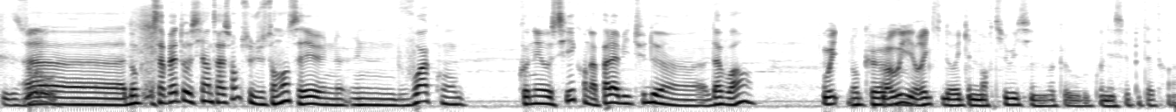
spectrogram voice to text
C'est Zoro. Euh, donc ça peut être aussi intéressant parce que justement, c'est une, une voix qu'on connaît aussi, qu'on n'a pas l'habitude euh, d'avoir. Oui. Donc, euh, Bah oui, Rick de Rick and Morty, oui, c'est une voix que vous connaissez peut-être. euh,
